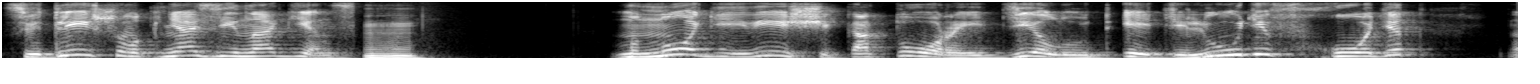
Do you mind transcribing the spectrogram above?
светлейшего князя Иногенского. Угу. многие вещи, которые делают эти люди, входят э,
